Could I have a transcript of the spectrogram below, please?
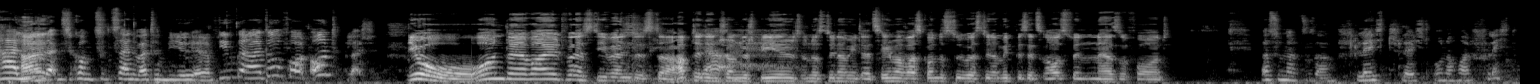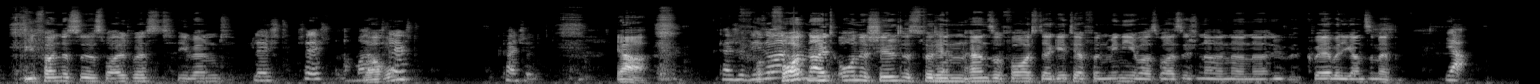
Hallo, Hi. herzlich willkommen zu einem weiteren Video hier auf diesem Kanal. Sofort und gleich. Jo, und der Wild West Event ist da. Habt ihr Ja. den schon gespielt? Und das Dynamit, erzähl mal, was konntest du über das Dynamit bis jetzt rausfinden, Herr Sofort? Was will man dazu sagen? Schlecht, schlecht und nochmal schlecht. Wie fandest du das Wild West Event? Schlecht, schlecht und nochmal Warum? schlecht. Kein Schild. Ja, Kein Schild. Wieso? Fortnite ohne Schild ist für den Herrn Sofort, der geht ja für ein Mini, was weiß ich, ne, ne, ne, quer über die ganze Map. Ja,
